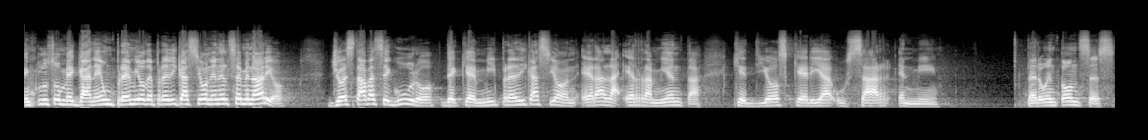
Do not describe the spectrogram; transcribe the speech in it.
Incluso me gané un premio de predicación en el seminario yo estaba seguro de que mi predicación era la herramienta que Dios quería usar en mí. Pero entonces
